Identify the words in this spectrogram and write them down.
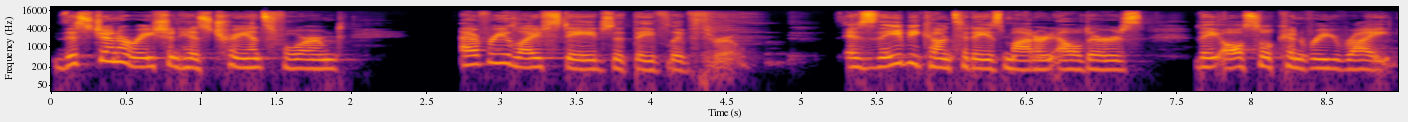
This generation has transformed every life stage that they've lived through. As they become today's modern elders, they also can rewrite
